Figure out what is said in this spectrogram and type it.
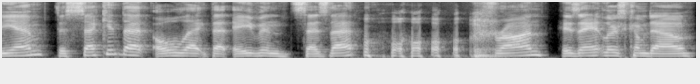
DM, the second that Olek, that Avon says that, Tron, his antlers come down,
